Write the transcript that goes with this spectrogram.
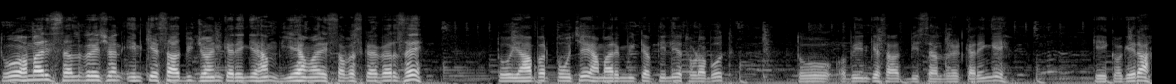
तो हमारी सेलिब्रेशन इनके साथ भी ज्वाइन करेंगे हम। ये हमारे सब्सक्राइबर्स है तो यहाँ पर पहुँचे हमारे मीटअप के लिए थोड़ा बहुत। तो अभी इनके साथ भी सेलिब्रेट करेंगे केक वगैरह।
